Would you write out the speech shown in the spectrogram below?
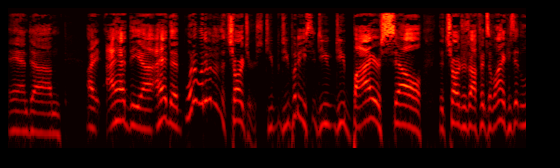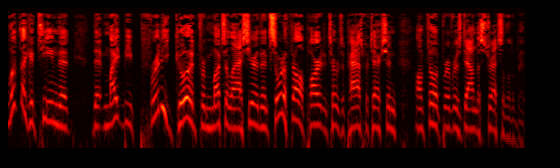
and um, I I had the uh, I had the what what about the Chargers? Do you do you put any, do you do you buy or sell the Chargers offensive line because it looked like a team that that might be pretty good for much of last year, and then sort of fell apart in terms of pass protection on Philip Rivers down the stretch a little bit.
